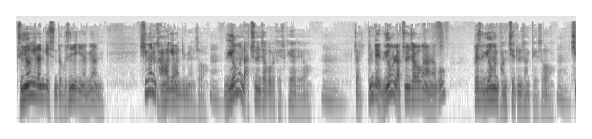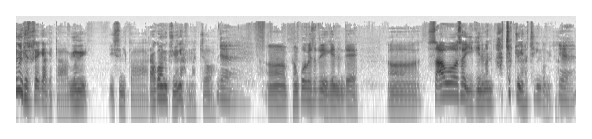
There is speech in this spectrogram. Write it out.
균형이라는 게 있습니다. 무슨 얘기냐면 힘은 강하게 만들면서 음. 위험은 낮추는 작업을 계속 해야 돼요. 음. 자, 근데 위험을 낮추는 작업은 안 하고 그래서 위험은 방치해 둔 상태에서 음. 힘은 계속 세게 하겠다. 위험이 있으니까. 라고 하면 균형이 안 맞죠. 예, 어, 병법에서도 얘기했는데, 어, 싸워서 이기는 건 하책 중에 하책인 겁니다. 예,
